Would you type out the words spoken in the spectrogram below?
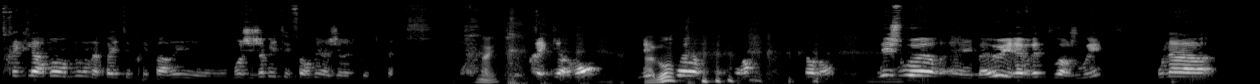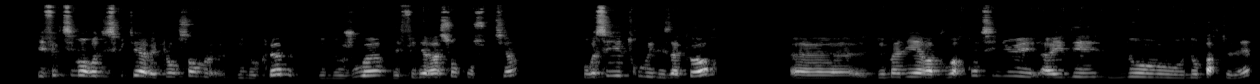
très clairement, nous, on n'a pas été préparés. moi, j'ai jamais été formé à gérer le Covid. Ouais. très clairement. Les ah bon? joueurs, non, non. Les joueurs, eh ben, eux, ils rêveraient de pouvoir jouer. On a effectivement rediscuter avec l'ensemble de nos clubs, de nos joueurs, des fédérations qu'on soutient, pour essayer de trouver des accords euh, de manière à pouvoir continuer à aider nos, nos partenaires,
